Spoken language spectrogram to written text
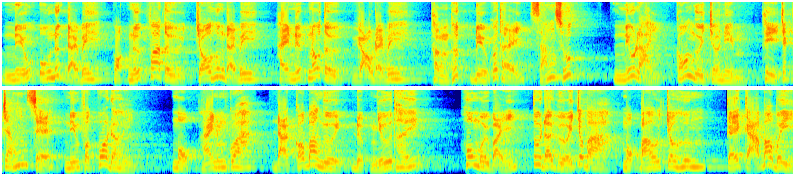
Nếu uống nước đại bi Hoặc nước pha từ cho hương đại bi Hay nước nấu từ gạo đại bi, Thần thức đều có thể sáng suốt. Nếu lại có người chờ niệm thì chắc chắn sẽ niệm Phật qua đời. Một, hai năm qua đã có ba người được như thế. Hôm 17 tôi đã gửi cho bà một bao cho hương Kể cả bao bì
